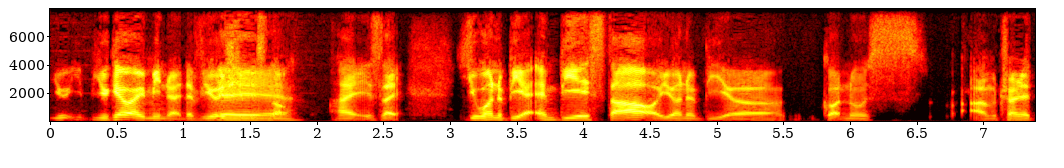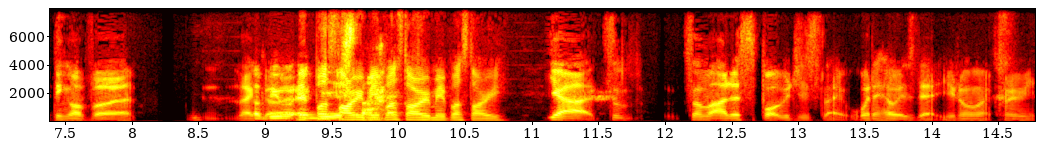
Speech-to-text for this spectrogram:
you you get what I mean, right? The viewership yeah, is yeah, not high. It's like you want to be an NBA star or you want to be a God knows. I'm trying to think of a like A viewer- a, Maple NBA story, star. Maple story, Maple story. yeah, some some other sport which is like what the hell is that? You know what I mean?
